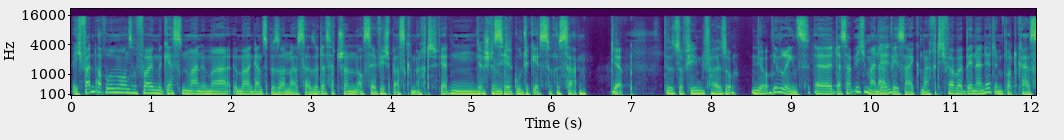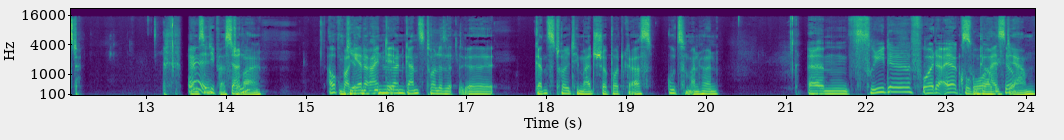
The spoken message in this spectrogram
ich fand auch immer unsere Folgen mit Gästen waren immer, immer ganz besonders. Also das hat schon auch sehr viel Spaß gemacht. Wir hatten sehr gute Gäste, muss ich sagen. Ja, das ist auf jeden Fall so. Ja. Übrigens, äh, das habe ich in meiner Okay. Abwesenheit gemacht. Ich war bei Bernadette im Podcast. Beim Hey, City Pastoral. Auch mal gerne reinhören. Ganz tolle, äh, ganz toll thematischer Podcast. Gut zum Anhören. Ähm, Friede, Freude, Eierkuchen, So heißt ich, ne? er.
